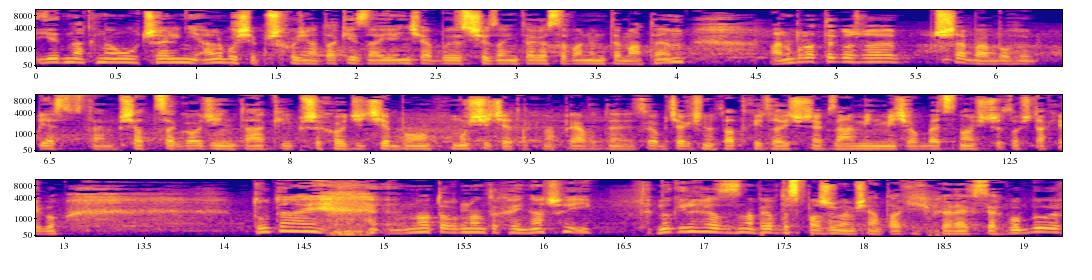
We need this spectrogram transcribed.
jednak na uczelni albo się przychodzi na takie zajęcia, bo jest się zainteresowanym tematem, albo dlatego, że trzeba, bo jest tam siatce godzin, tak, i przychodzicie, bo musicie tak naprawdę zrobić jakieś notatki, zaliczyć egzamin, mieć obecność, czy coś takiego. Tutaj, no to wygląda trochę inaczej no kilka razy naprawdę sparzyłem się na takich prelekcjach, bo były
